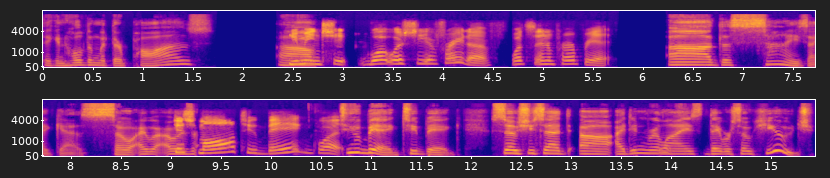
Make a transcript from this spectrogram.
they can hold them with their paws You Um, mean she? What was she afraid of? What's inappropriate? uh the size i guess so i, I Too was small? Too big? What? too big too big so she said uh i didn't realize they were so huge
